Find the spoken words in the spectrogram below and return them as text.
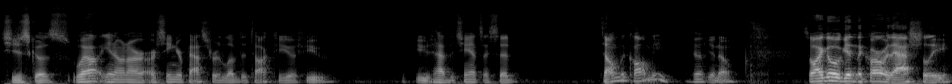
she just goes, well, you know, and our, our senior pastor would love to talk to you if you if you have the chance. I said, tell him to call me, Yeah. you know. So I go get in the car with Ashley,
